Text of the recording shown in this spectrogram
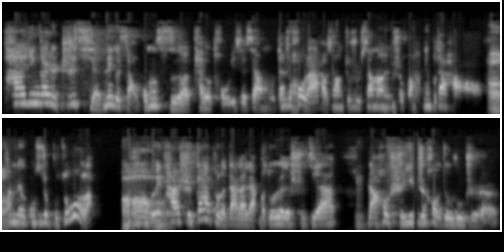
他应该是之前那个小公司，他有投一些项目，但是后来好像就是相当于是环境不太好，他们那个公司就不做了。哦，所以他是 gap 了大概两个多月的时间，然后十一之后就入职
